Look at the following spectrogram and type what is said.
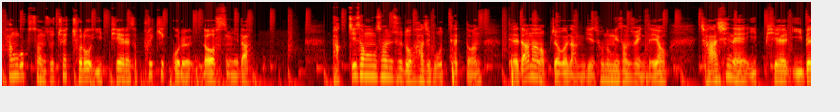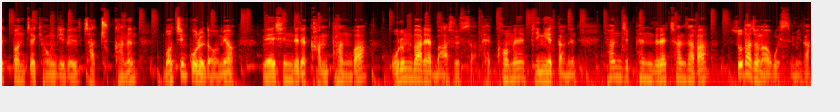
한국 선수 최초로 EPL에서 프리킥골을 넣었습니다. 박지성 선수도 하지 못했던 대단한 업적을 남긴 손흥민 선수인데요. 자신의 EPL 200번째 경기를 자축하는 멋진 골을 넣으며 외신들의 감탄과 오른발의 마술사 베컴에 빙의했다는 현지 팬들의 찬사가 쏟아져 나오고 있습니다.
